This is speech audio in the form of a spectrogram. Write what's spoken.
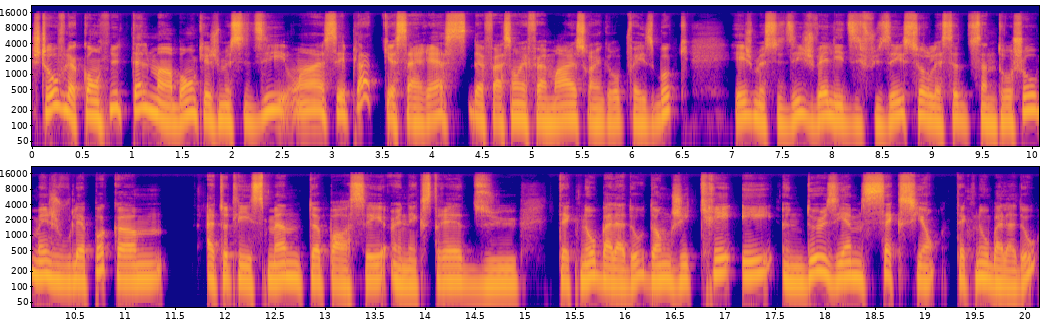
Je trouve le contenu tellement bon que je me suis dit, ouais, c'est plate que ça reste de façon éphémère sur un groupe Facebook. Et je me suis dit, je vais les diffuser sur le site du Centro Show, mais je ne voulais pas comme à toutes les semaines te passer un extrait du Techno Balado. Donc, j'ai créé une deuxième section Techno Balado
